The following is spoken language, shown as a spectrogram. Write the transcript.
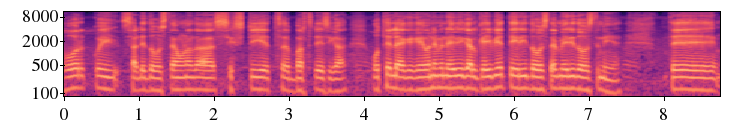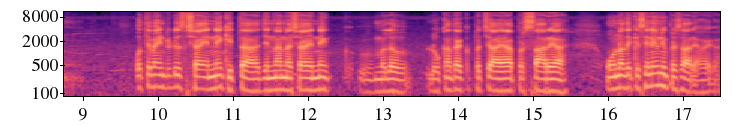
ਹੋਰ ਕੋਈ ਸਾਡੇ ਦੋਸਤ ਹੈ, ਉਹਨਾਂ ਦਾ 60th ਬਰਥਡੇ ਸੀਗਾ, ਉੱਥੇ ਲੈ ਕੇ ਗਏ। ਉਹਨੇ ਮੈਨੂੰ ਇਹ ਵੀ ਗੱਲ ਕਹੀ ਵੀ ਇਹ ਤੇਰੀ ਦੋਸਤ ਹੈ, ਮੇਰੀ ਦੋਸਤ ਨਹੀਂ ਹੈ। ਤੇ ਉੱਥੇ ਮੈਂ ਇੰਟਰੋਡਿਊਸ ਨਸ਼ਾ ਇਹਨੇ ਕੀਤਾ, ਜਿੰਨਾ ਨਸ਼ਾ ਇਹਨੇ ਮਤਲਬ ਲੋਕਾਂ ਤੱਕ ਪਹੁੰਚਾਇਆ, ਪ੍ਰਸਾਰਿਆ, ਉਹਨਾਂ ਦੇ ਕਿਸੇ ਨੇ ਵੀ ਨਹੀਂ ਪ੍ਰਸਾਰਿਆ ਹੋਏਗਾ।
